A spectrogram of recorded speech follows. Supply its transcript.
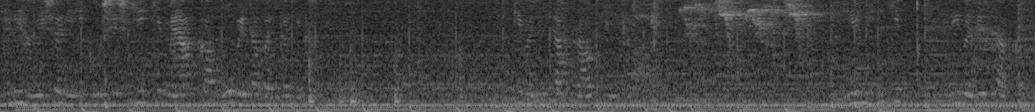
मैंने हमेशा यही कोशिश की मैं आपका वो बेटा बनकर कि मेरी वजह से आपका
